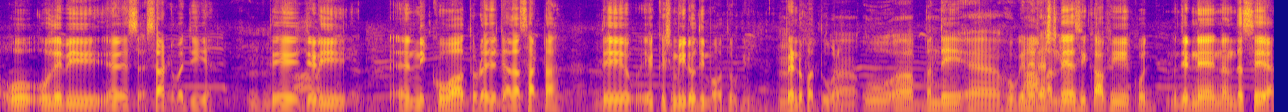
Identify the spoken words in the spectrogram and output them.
ਉਹ ਉਹਦੇ ਵੀ ਅ, ਸੱਟ ਵੱਜੀ ਆ। ਤੇ ਜਿਹੜੀ ਅ, ਨਿੱਕੋ ਆ ਥੋੜਾ ਜਿਹਾ ਜ਼ਿਆਦਾ ਸੱਟ ਆ ਤੇ ਇਹ ਕਸ਼ਮੀਰੋ ਦੀ ਮੌਤ ਹੋ ਗਈ ਪਿੰਡ ਫੱਤੂ ਵਾਲਾ। ਅ, ਉਹ ਅ, ਬੰਦੇ ਅ, ਹੋ ਗਏ ਨੇ ਹਾਂ, ਰੈਸਟ ਬੰਦੇ ਅਸੀਂ ਕਾਫੀ ਕੁਝ ਜਿੰਨੇ ਇਹਨਾਂ ਨੇ ਦੱਸੇ ਆ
